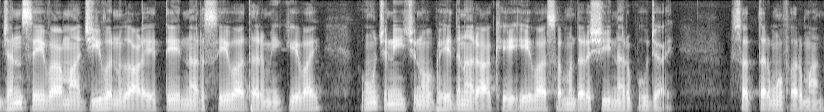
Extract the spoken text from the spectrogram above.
જનસેવામાં જીવન ગાળે તે નર સેવાધર્મી કહેવાય ઊંચ નીચનો ભેદ ન રાખે એવા સમદર્શી નર પૂજાય. સત્તરમું ફરમાન,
